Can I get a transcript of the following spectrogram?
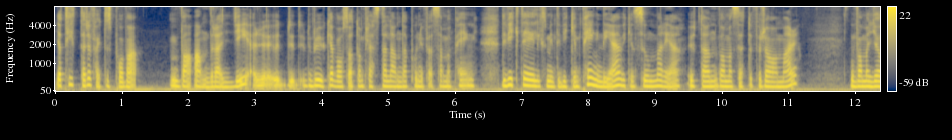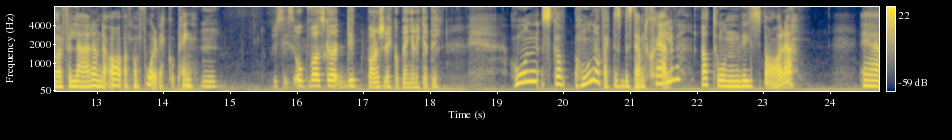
Jag tittade faktiskt på vad, vad andra ger. Det, det brukar vara så att de flesta landar på ungefär samma peng. Det viktiga är liksom inte vilken peng det är, vilken summa det är, utan vad man sätter för ramar och vad man gör för lärande av att man får veckopeng. Mm. Precis. Och vad ska ditt barns veckopengar räcka till? Hon, ska, hon har faktiskt bestämt själv att hon vill spara. Eh,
